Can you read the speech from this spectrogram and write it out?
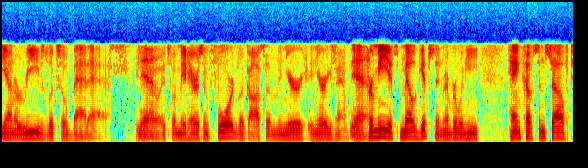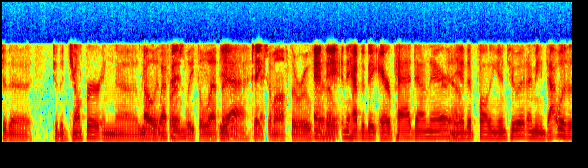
keanu reeves look so badass you Yeah. know, it's what made Harrison Ford look awesome in your in your example. Yeah. For me, it's Mel Gibson. Remember when he handcuffs himself to the to the jumper in uh, Lethal oh, in Weapon? the first Lethal Weapon, Yeah. takes him off the roof and they him. and they have the big air pad down there, and they end up falling into it. I mean, that was a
